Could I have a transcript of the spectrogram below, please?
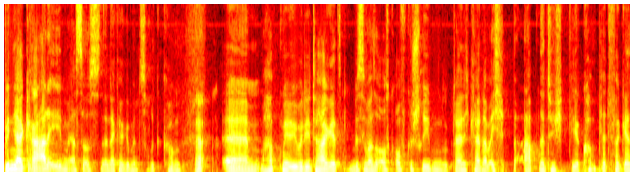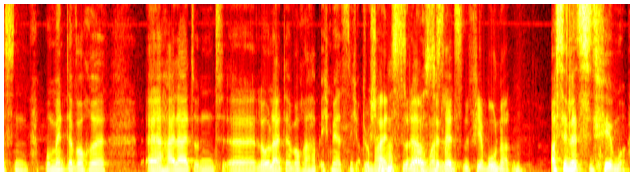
bin ja gerade eben erst aus der Neckargemünd zurückgekommen, Ja. ähm, habe mir über die Tage jetzt ein bisschen was aufgeschrieben, so Kleinigkeiten, aber ich habe natürlich wieder komplett vergessen, Moment der Woche, äh, Highlight und äh, Lowlight der Woche habe ich mir jetzt nicht Du aufgeschrieben. meinst Hast du da aus den drin? letzten vier Monaten. Aus den letzten vier Monaten.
